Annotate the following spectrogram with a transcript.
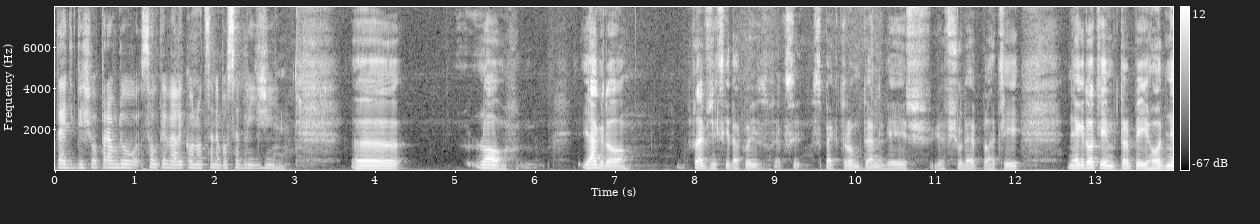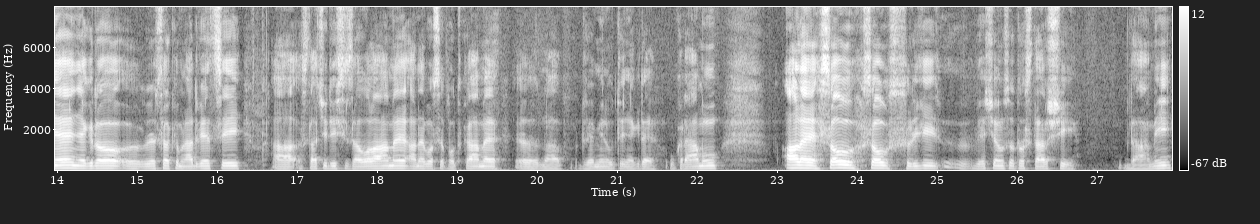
teď, když opravdu jsou ty Velikonoce nebo se blíží? Hmm. Uh, no, jak do? To je vždycky takový jaksi spektrum, ten věř je všude, platí. Někdo tím trpí hodně, někdo eh, je celkem nad věci a stačí, když si zavoláme, anebo se potkáme eh, na dvě minuty někde u krámu. Ale jsou, jsou lidi, většinou jsou to starší dámy,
